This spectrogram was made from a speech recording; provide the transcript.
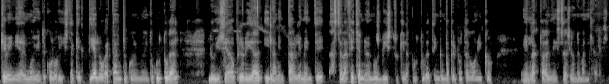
que venía del movimiento ecologista, que dialoga tanto con el movimiento cultural, le hubiese dado prioridad y lamentablemente hasta la fecha no hemos visto que la cultura tenga un papel protagónico en la actual administración de Manizales.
